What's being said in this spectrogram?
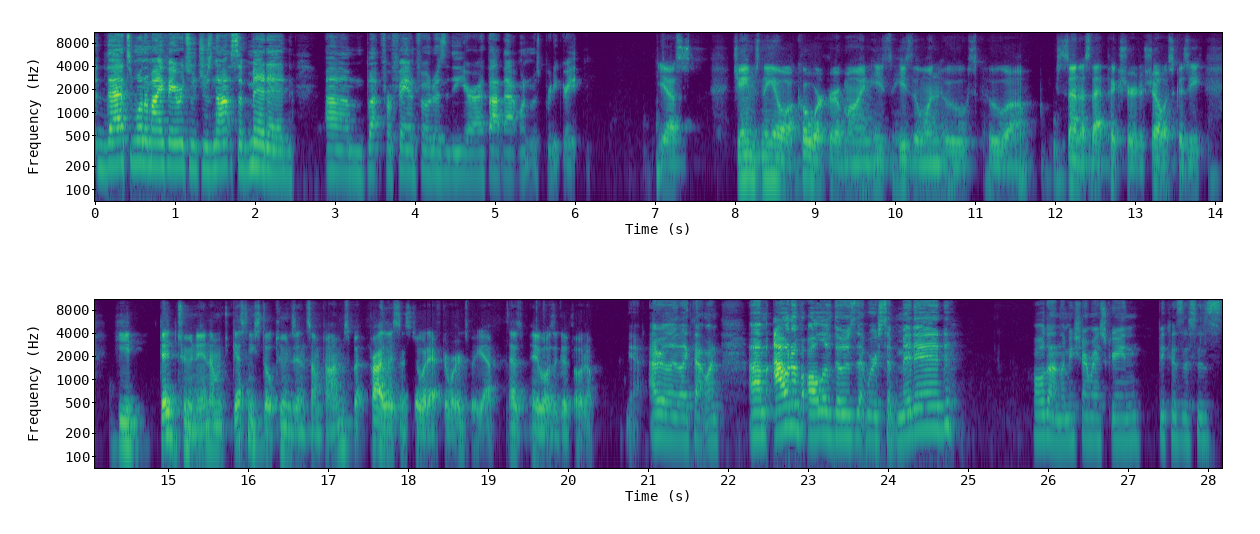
that's one of my favorites, which was not submitted. Um, but for fan photos of the year, I thought that one was pretty great. Yes. James Neal, a coworker of mine, he's he's the one who who uh, sent us that picture to show us because he he did tune in. I'm guessing he still tunes in sometimes, but probably listens to it afterwards. But yeah, as it was a good photo. Yeah, I really like that one. Um, out of all of those that were submitted, Hold on, let me share my screen because this is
